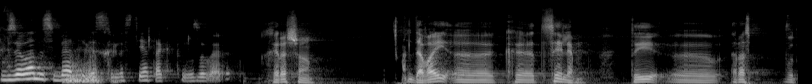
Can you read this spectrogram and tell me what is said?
Взяла на себя ответственность, я так это называю. Хорошо. Давай э, к целям. Ты э, раз вот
